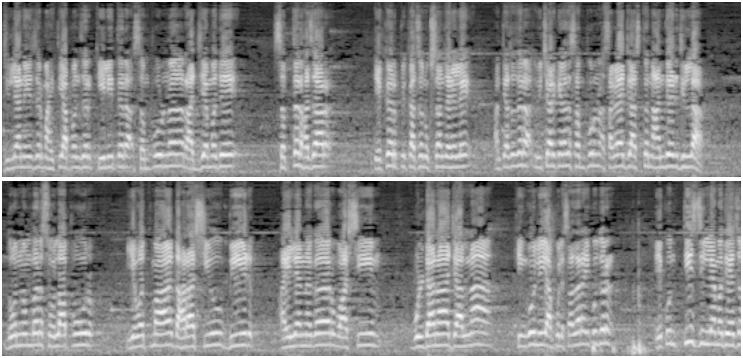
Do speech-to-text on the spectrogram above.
जिल्ह्याने जर माहिती आपण जर केली तर संपूर्ण राज्यामध्ये सत्तर हजार एकर पिकाचं नुकसान झालेलं आहे. आणि त्याचा जर विचार केला तर संपूर्ण सगळ्यात जास्त नांदेड जिल्हा दोन नंबर सोलापूर यवतमाळ धाराशिव बीड अहिल्यानगर वाशिम बुलढाणा जालना हिंगोली अकोला साधारण एकूण जर एकूण तीस जिल्ह्यामध्ये याचं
